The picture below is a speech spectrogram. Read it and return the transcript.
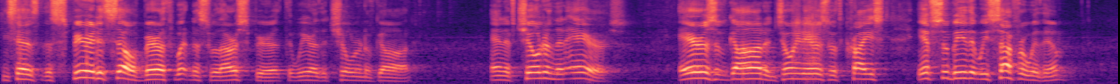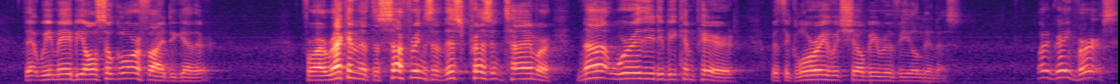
he says, The Spirit itself beareth witness with our spirit that we are the children of God. And if children, then heirs, heirs of God and joint heirs with Christ, if so be that we suffer with him, that we may be also glorified together. For I reckon that the sufferings of this present time are not worthy to be compared with the glory which shall be revealed in us. What a great verse.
